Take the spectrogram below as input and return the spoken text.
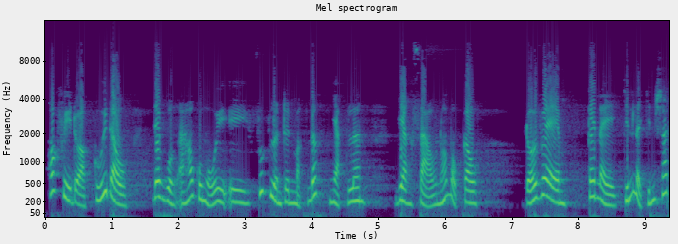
Hoắc phi đoạt cúi đầu, đem quần áo của ngũ y y phước lên trên mặt đất nhặt lên, giang xạo nói một câu. Đối với em, cái này chính là chính sách.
